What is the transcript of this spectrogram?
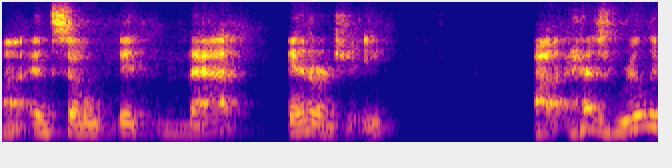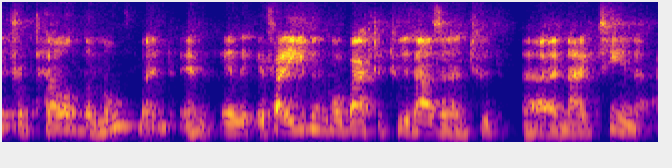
Uh, and so it that energy uh, has really propelled the movement. And, and if I even go back to 2019,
